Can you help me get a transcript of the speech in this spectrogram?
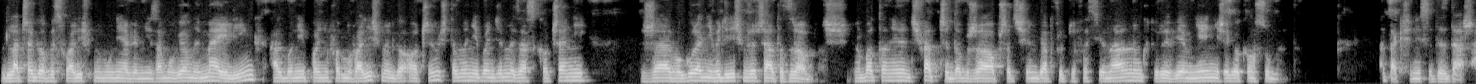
dlaczego wysłaliśmy mu, nie wiem, niezamówiony mailing albo nie poinformowaliśmy go o czymś, to my nie będziemy zaskoczeni, że w ogóle nie wiedzieliśmy, że trzeba to zrobić. No bo to nie świadczy dobrze o przedsiębiorcy profesjonalnym, który wie mniej niż jego konsument. A tak się niestety zdarza.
